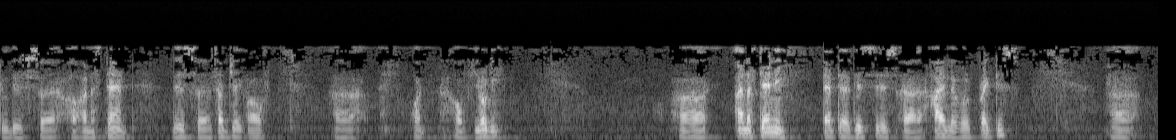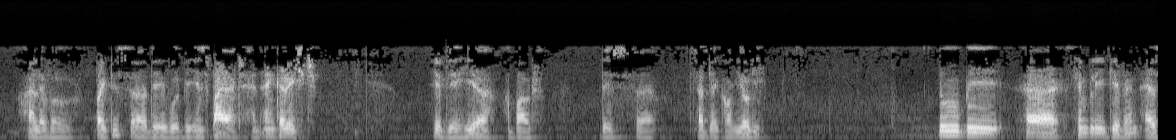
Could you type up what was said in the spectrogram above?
to this uh, or understand this uh, subject of uh, what of yogi. understanding that this is a high level practice, high level practice, they will be inspired and encouraged if they hear about this uh, subject of yogi. To be uh, simply given as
